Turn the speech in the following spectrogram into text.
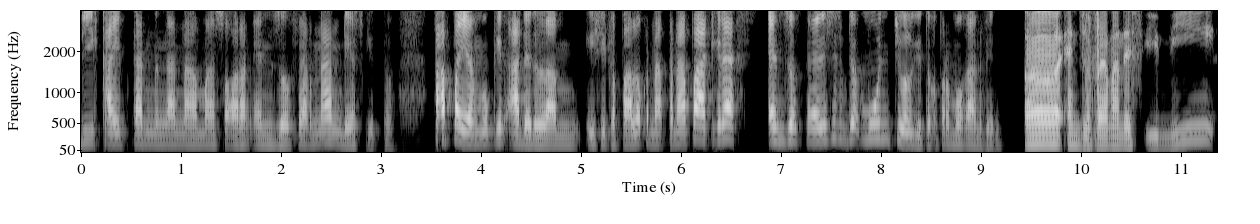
dikaitkan dengan nama seorang Enzo Fernandez gitu. Apa yang mungkin ada dalam isi kepala kenapa, akhirnya Enzo Fernandez itu muncul gitu ke permukaan, Vin? Uh, Enzo Fernandez ini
